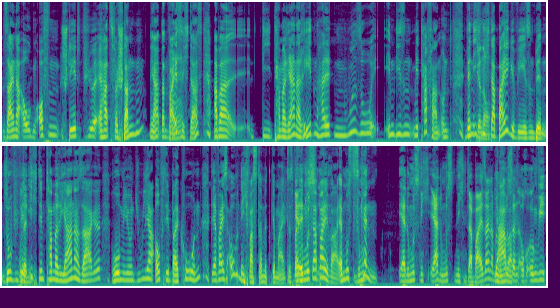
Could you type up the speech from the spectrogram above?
seine Augen offen steht für er hat's verstanden, ja, dann weiß Mhm. ich das. Aber äh, die Tamarianer reden halt nur so in diesen Metaphern. Und wenn ich Genau. nicht dabei gewesen bin, so wie Oder wenn ich dem Tamarianer sage, Romeo und Julia auf dem Balkon, der weiß auch nicht, was damit gemeint ist, weil Ja, er nicht musst, dabei war. Er muss es kennen. Ja, du musst nicht, ja, du musst nicht dabei sein, aber Ja, du musst aber- dann auch irgendwie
